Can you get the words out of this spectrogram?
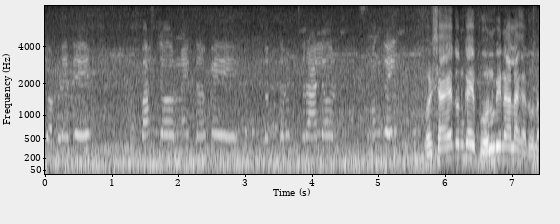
झोपडे ते बसल्यावर नाही तर काही दप्तर बिप्तर आल्यावर मग जाईल. बरं शाळेतून काही फोन बिन आला का तुला?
